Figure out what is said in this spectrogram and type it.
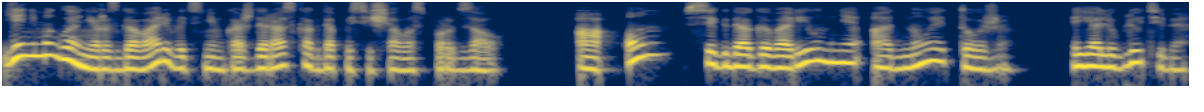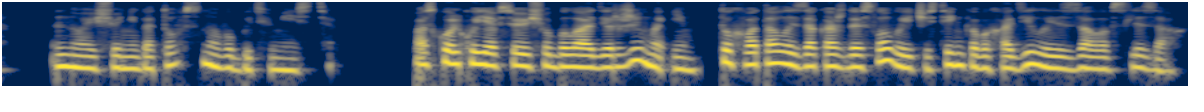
Я не могла не разговаривать с ним каждый раз, когда посещала спортзал. А он всегда говорил мне одно и то же. «Я люблю тебя, но еще не готов снова быть вместе». Поскольку я все еще была одержима им, то хваталась за каждое слово и частенько выходила из зала в слезах.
